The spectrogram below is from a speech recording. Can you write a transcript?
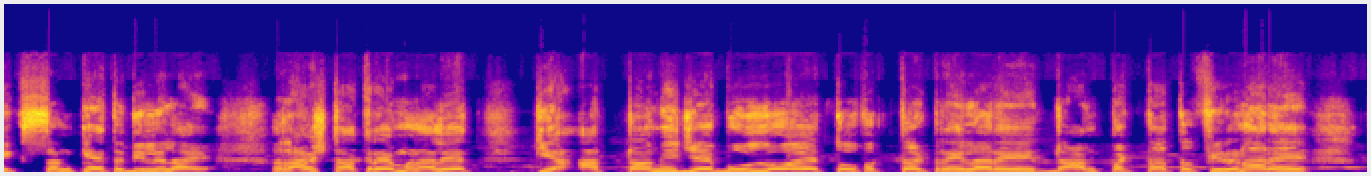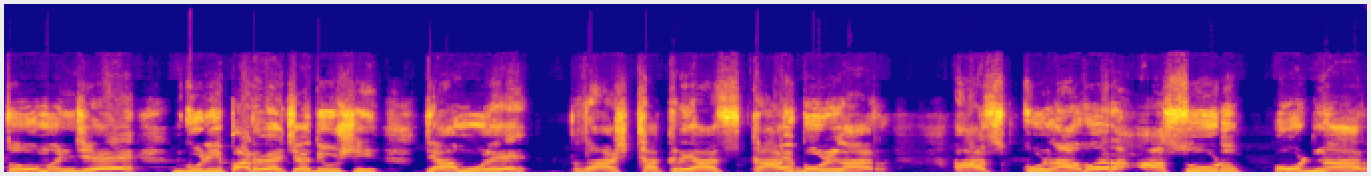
एक संकेत दिलेला आहे. राज ठाकरे म्हणालेत की आत्ता मी जे बोललो आहे तो फक्त ट्रेलर आहे. दानपट्टात फिरणार आहे. तो म्हणजे गुढीपाडव्याच्या दिवशी. त्यामुळे राज ठाकरे आज काय बोलणार? आज कुणावर आसूड ओढणार?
